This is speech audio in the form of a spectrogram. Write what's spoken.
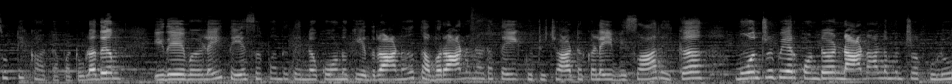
சுட்டிக்காட்டப்பட்டுள்ளது. இதேவேளை தேசப்பந்து தென்னகோனுக்கு எதிரான தவறான நடத்தை குற்றச்சாட்டுகளை விசாரிக்க மூன்று பேர் கொண்ட நாடாளுமன்ற குழு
